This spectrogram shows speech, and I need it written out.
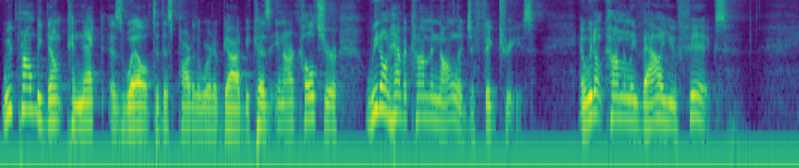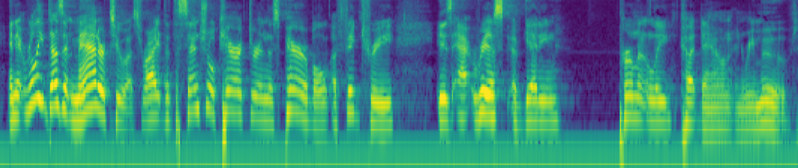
we probably don't connect as well to this part of the Word of God because in our culture, we don't have a common knowledge of fig trees, and we don't commonly value figs. And it really doesn't matter to us, right, that the central character in this parable, a fig tree, is at risk of getting permanently cut down and removed.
